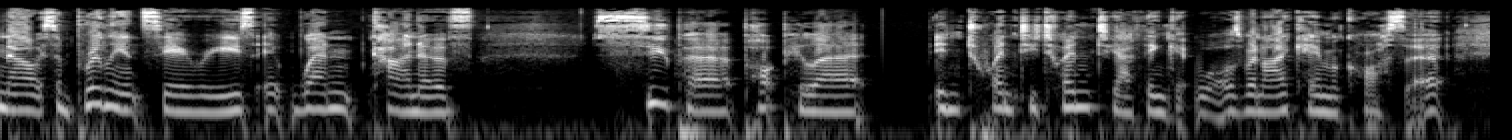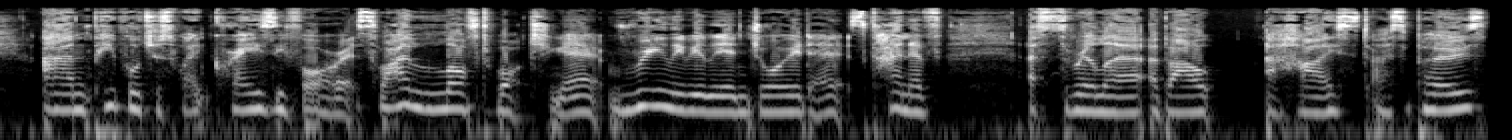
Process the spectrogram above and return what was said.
Now, it's a brilliant series. It went kind of super popular in 2020, I think it was, when I came across it, and people just went crazy for it. So I loved watching it, really, really enjoyed it. It's kind of a thriller about heist, I suppose.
